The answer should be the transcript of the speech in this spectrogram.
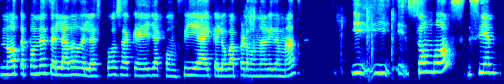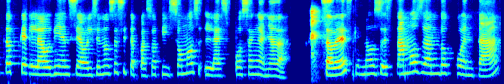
¿no? Te pones del lado de la esposa que ella confía y que lo va a perdonar y demás. Y, somos, siento que la audiencia, o el, no sé si te pasó a ti, somos la esposa engañada, ¿sabes? Que nos estamos dando cuenta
